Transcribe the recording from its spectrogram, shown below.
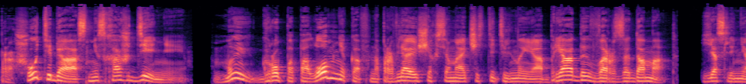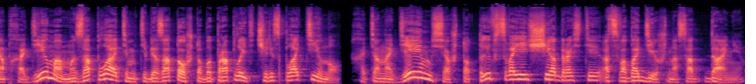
«Прошу тебя о снисхождении. Мы — группа паломников, направляющихся на очистительные обряды в Эрзедамат. Если необходимо, мы заплатим тебе за то, чтобы проплыть через плотину, хотя надеемся, что ты в своей щедрости освободишь нас от дани».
